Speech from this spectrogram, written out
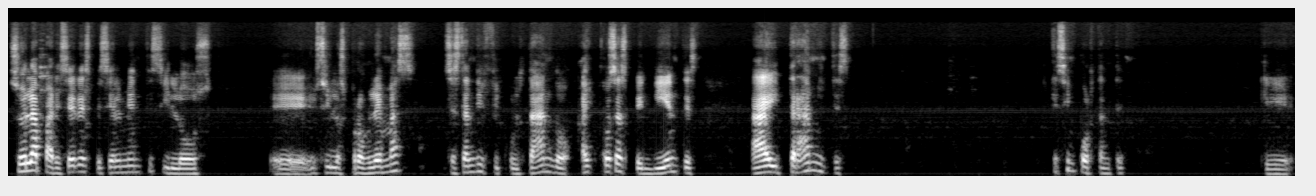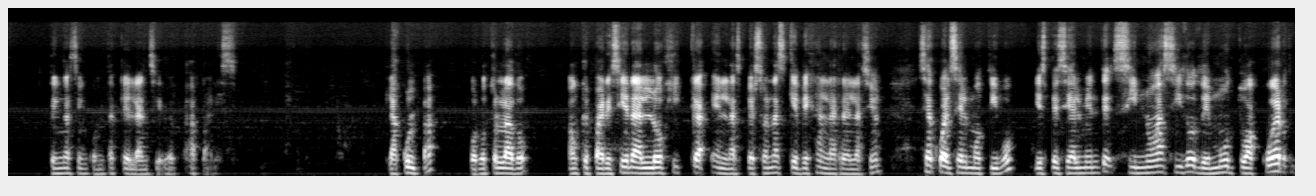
Suele aparecer especialmente si los, eh, si los problemas se están dificultando, hay cosas pendientes, hay trámites. Es importante que tengas en cuenta que la ansiedad aparece. La culpa, por otro lado, aunque pareciera lógica en las personas que dejan la relación, sea cual sea el motivo, y especialmente si no ha sido de mutuo acuerdo.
